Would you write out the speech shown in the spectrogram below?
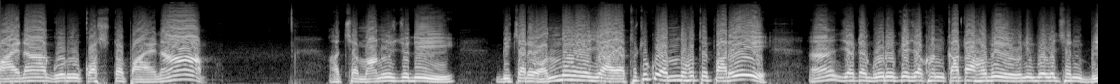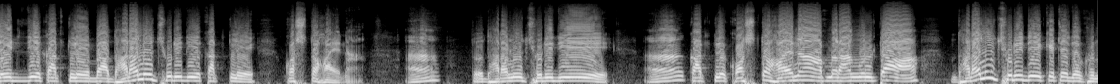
পায় না, গরু কষ্ট পায় না। আচ্ছা মানুষ যদি বিচারে অন্ধ হয়ে যায়, এতটুকু অন্ধ হতে পারে? হ্যাঁ যে একটা গরুকে যখন কাটা হবে, উনি বলেছেন ব্লেড দিয়ে কাটলে বা ধারালো ছুরি দিয়ে কাটলে কষ্ট হয় না। হ্যাঁ তো ধারালো ছুরি দিয়ে হ্যাঁ কাটলে কষ্ট হয় না, আপনার আঙুলটা ধারালো ছুরি দিয়ে কেটে দেখুন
